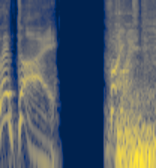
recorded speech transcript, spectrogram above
let die. Fight!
